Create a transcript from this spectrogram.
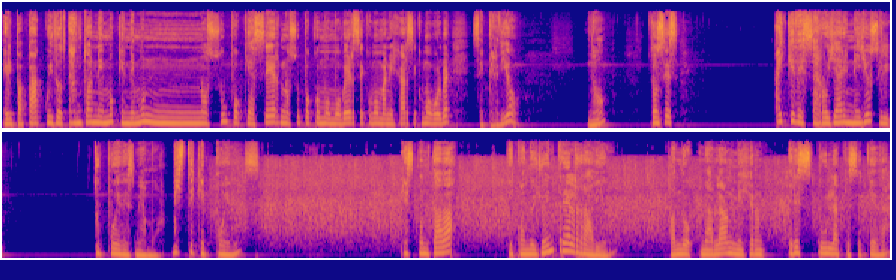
El papá cuidó tanto a Nemo que Nemo no supo qué hacer, no supo cómo moverse, cómo manejarse, cómo volver. Se perdió, ¿no? Entonces, hay que desarrollar en ellos el... Tú puedes, mi amor. ¿Viste que puedes? les contaba que cuando yo entré al radio, cuando me hablaron y me dijeron, eres tú la que se queda,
